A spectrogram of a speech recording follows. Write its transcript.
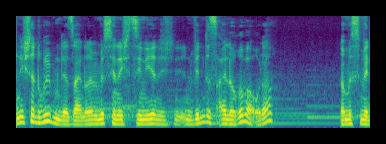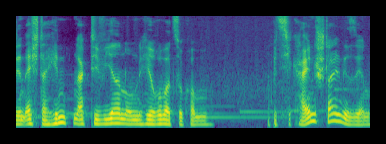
ja nicht da drüben der sein, oder? Wir müssen ja nicht, hier nicht in Windeseile rüber, oder? Oder müssen wir den echt da hinten aktivieren, um hier rüber zu kommen? Ich habe jetzt hier keinen Stein gesehen.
